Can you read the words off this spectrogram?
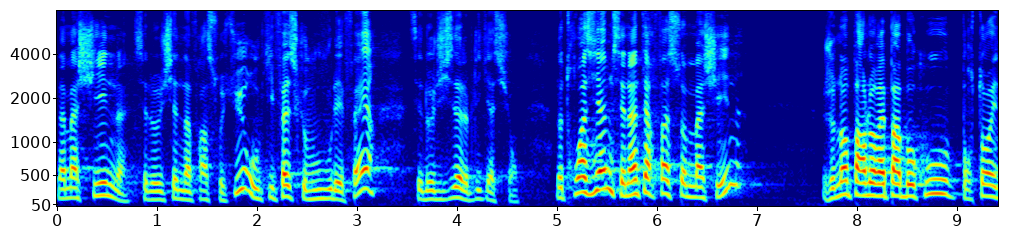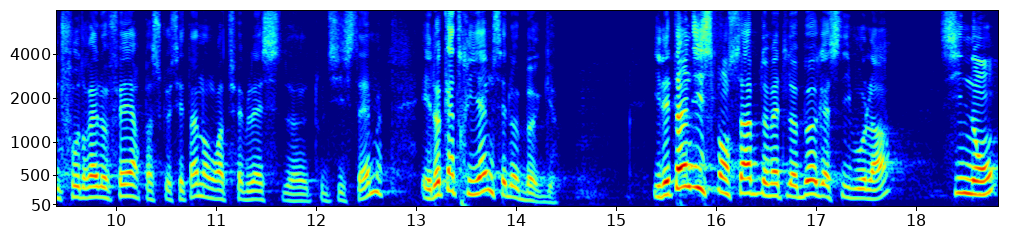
La machine, c'est le logiciel d'infrastructure, ou qui fait ce que vous voulez faire, c'est le logiciel d'application. Le troisième, c'est l'interface homme-machine. Je n'en parlerai pas beaucoup, pourtant il faudrait le faire parce que c'est un endroit de faiblesse de tout le système. Et le quatrième, c'est le bug. Il est indispensable de mettre le bug à ce niveau-là, sinon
